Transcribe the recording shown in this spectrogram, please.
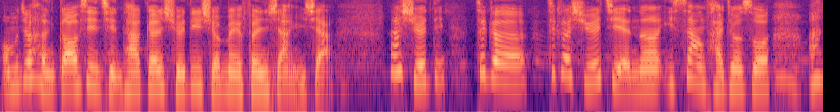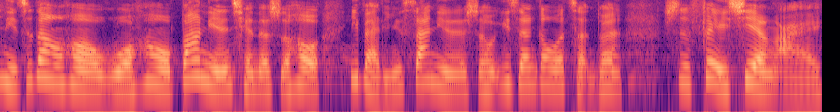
我们就很高兴，请他跟学弟学妹分享一下。那学弟，这个这个学姐呢，一上台就说啊，你知道哈，我哈八年前的时候，一百零三年的时候，医生跟我诊断是肺腺癌。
